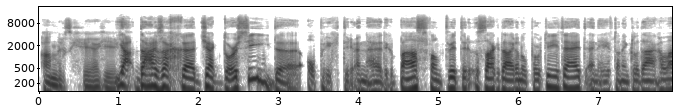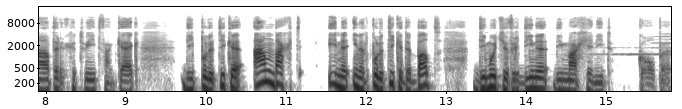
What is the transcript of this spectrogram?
anders gereageerd. Ja, daar zag eh, Jack Dorsey, de oprichter en huidige baas van Twitter, zag daar een opportuniteit en heeft dan enkele dagen later getweet van kijk, die politieke aandacht in, in het politieke debat, die moet je verdienen, die mag je niet kopen,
